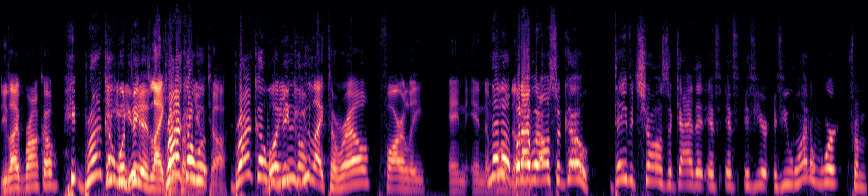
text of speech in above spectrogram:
You like Bronco? He Bronco You, would be like Bronco Utah. Bronco Boy, would be you, called- you like Terrell Farley and in the no, no, but I would also go. David Shaw is a guy that if if if you're if you want to work from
